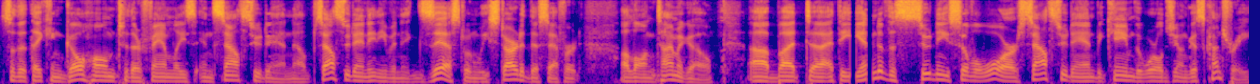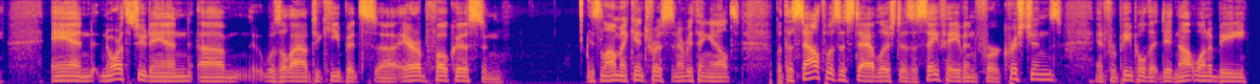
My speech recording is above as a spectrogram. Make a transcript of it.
so that they can go home to their families in South Sudan. Now, South Sudan didn't even exist when we started this effort a long time ago. Uh, but uh, at the end of the Sudanese Civil War, South Sudan became the world's youngest country. And North Sudan um, was allowed to keep its uh, Arab focus and Islamic interests and everything else. But the South was established as a safe haven for Christians and for people that did not want to be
